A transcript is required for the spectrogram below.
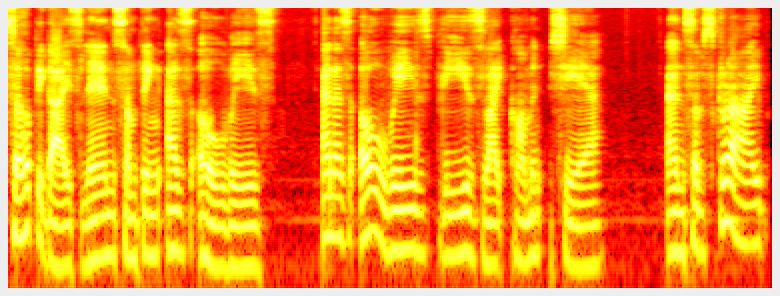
So hope you guys learned something as always. And as always, please like, comment, share, and subscribe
